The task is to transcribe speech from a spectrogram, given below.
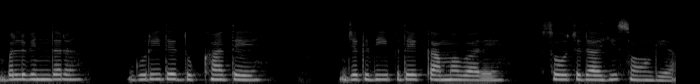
ਬਲਵਿੰਦਰ ਗੁਰੀ ਦੇ ਦੁੱਖਾਂ ਤੇ ਜਗਦੀਪ ਦੇ ਕੰਮ ਬਾਰੇ ਸੋਚਦਾ ਹੀ ਸੌਂ ਗਿਆ।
